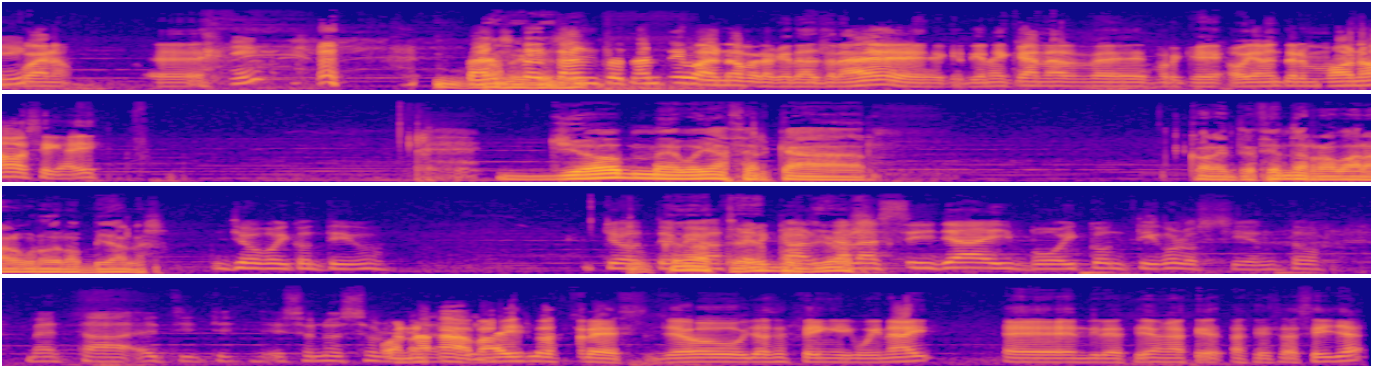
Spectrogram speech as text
¿Eh? Bueno, eh, ¿Eh? Tanto, tanto, tanto igual no, pero que te atrae, que tienes ganas de. Porque obviamente el mono sigue ahí. Yo me voy a acercar con la intención de robar alguno de los viales. Yo voy contigo. Yo Tú te voy a acercarte a la silla y voy contigo, lo siento. Me está... eh, Eso no es solo Pues para nada, ti. vais los tres, Joe, Josephine y Winai, eh, en dirección hacia, hacia esa silla.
